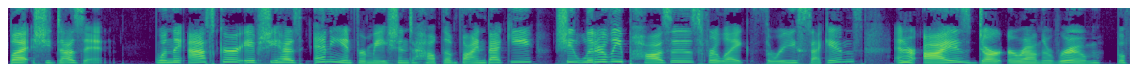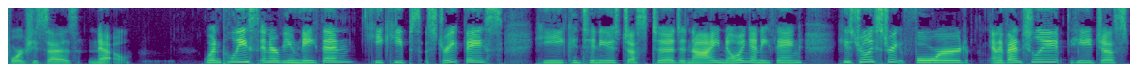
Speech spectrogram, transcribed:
but she doesn't. When they ask her if she has any information to help them find Becky, she literally pauses for like three seconds and her eyes dart around the room before she says no. When police interview Nathan, he keeps a straight face. He continues just to deny knowing anything. He's really straightforward, and eventually he just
